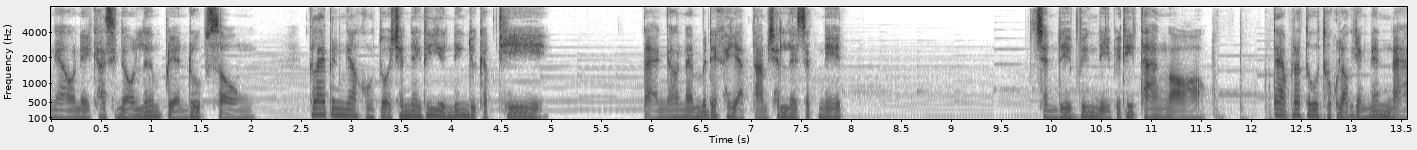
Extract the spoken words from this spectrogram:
เงาในคาสิโนเริ่มเปลี่ยนรูปทรง กลายเป็นเงาของตัวฉันเองที่ยืนนิ่งอยู่กับที่ แต่เงานั้นไม่ได้ขยับตามฉันเลยสักนิด ฉันรีบวิ่งหนีไปที่ทางออก แต่ประตูถูกล็อกอย่างแน่นหนา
